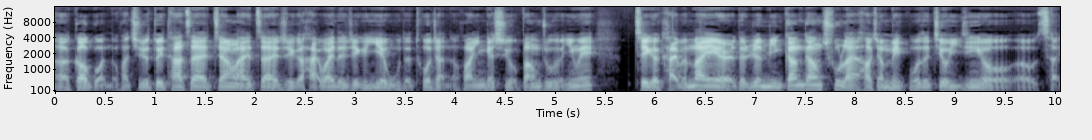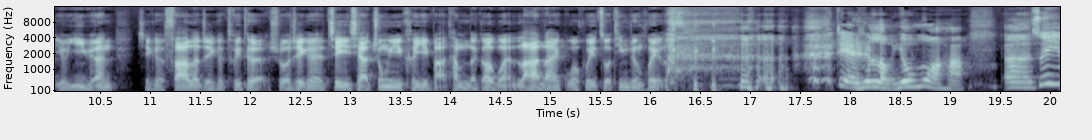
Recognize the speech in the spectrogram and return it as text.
呃高管的话，其实对他在将来在这个海外的这个业务的拓展的话，应该是有帮助的，因为。这个凯文迈耶尔的任命刚刚出来，好像美国的就已经有呃有议员这个发了这个推特，说这个这一下终于可以把他们的高管拉来国会做听证会了。这也是冷幽默哈，呃，所以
